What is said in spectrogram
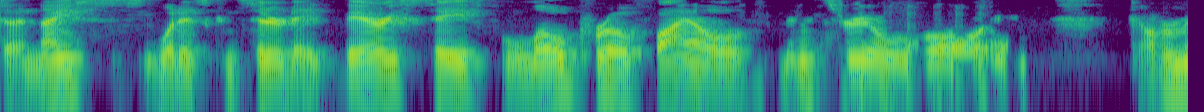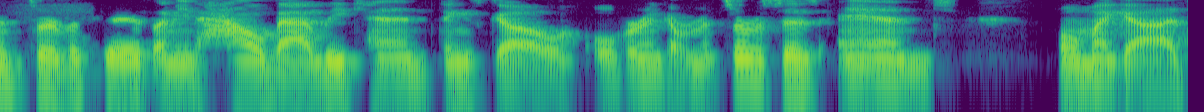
to a nice, what is considered a very safe, low profile ministerial role in government services. I mean, how badly can things go over in government services? And oh my God,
